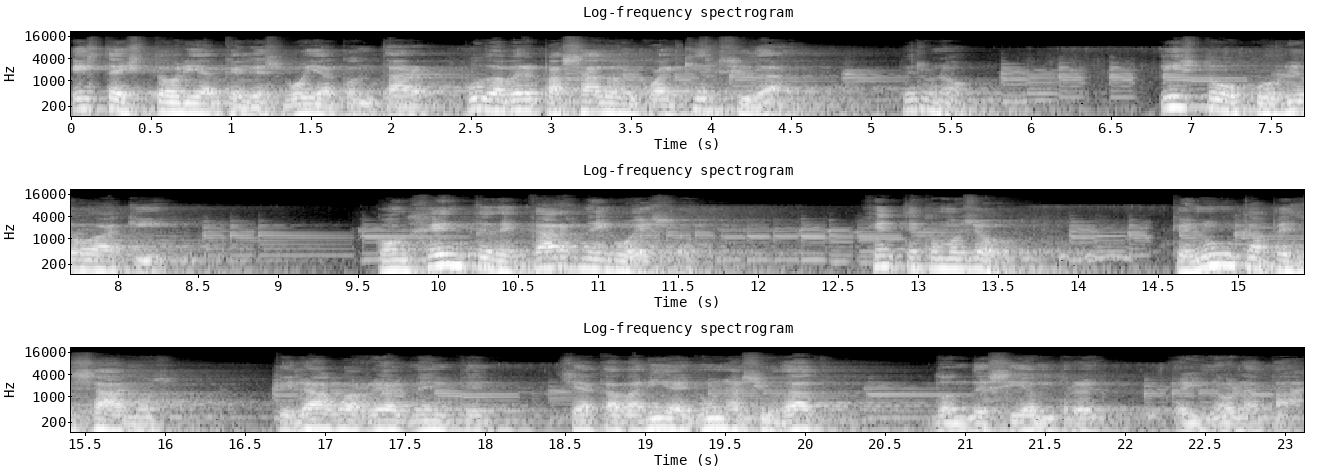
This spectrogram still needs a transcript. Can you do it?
Esta historia que les voy a contar pudo haber pasado en cualquier ciudad, pero no. Esto ocurrió aquí, con gente de carne y hueso, gente como yo, que nunca pensamos que el agua realmente se acabaría en una ciudad donde siempre reinó la paz.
